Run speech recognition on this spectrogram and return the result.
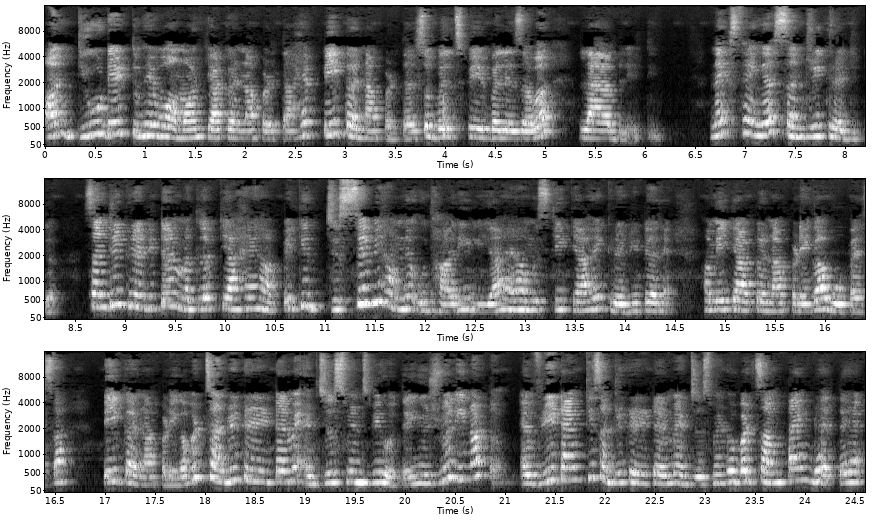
on due date तुम्हें वो अमाउंट क्या करना पड़ता है? पे करना पड़ता है. So bills payable is our liability next है सन्ड्री क्रेडिटर सन्ड्री क्रेडिटर मतलब क्या है यहाँ पे कि जिससे भी हमने उधारी लिया है, हम उसके क्या है क्रेडिटर है। हमें क्या करना पड़ेगा? वो पैसा पे करना पड़ेगा। बट सन्ड्री क्रेडिटर में एडजस्टमेंट्स भी होते हैं। यूजुअली नॉट एवरी टाइम की सन्ड्री क्रेडिटर में एडजस्टमेंट हो बट सम टाइम रहते हैं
